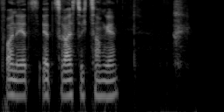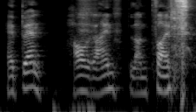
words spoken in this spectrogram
Freunde, jetzt, jetzt reißt euch zusammen, gell? Hey Ben, hau rein, Landpfalz.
